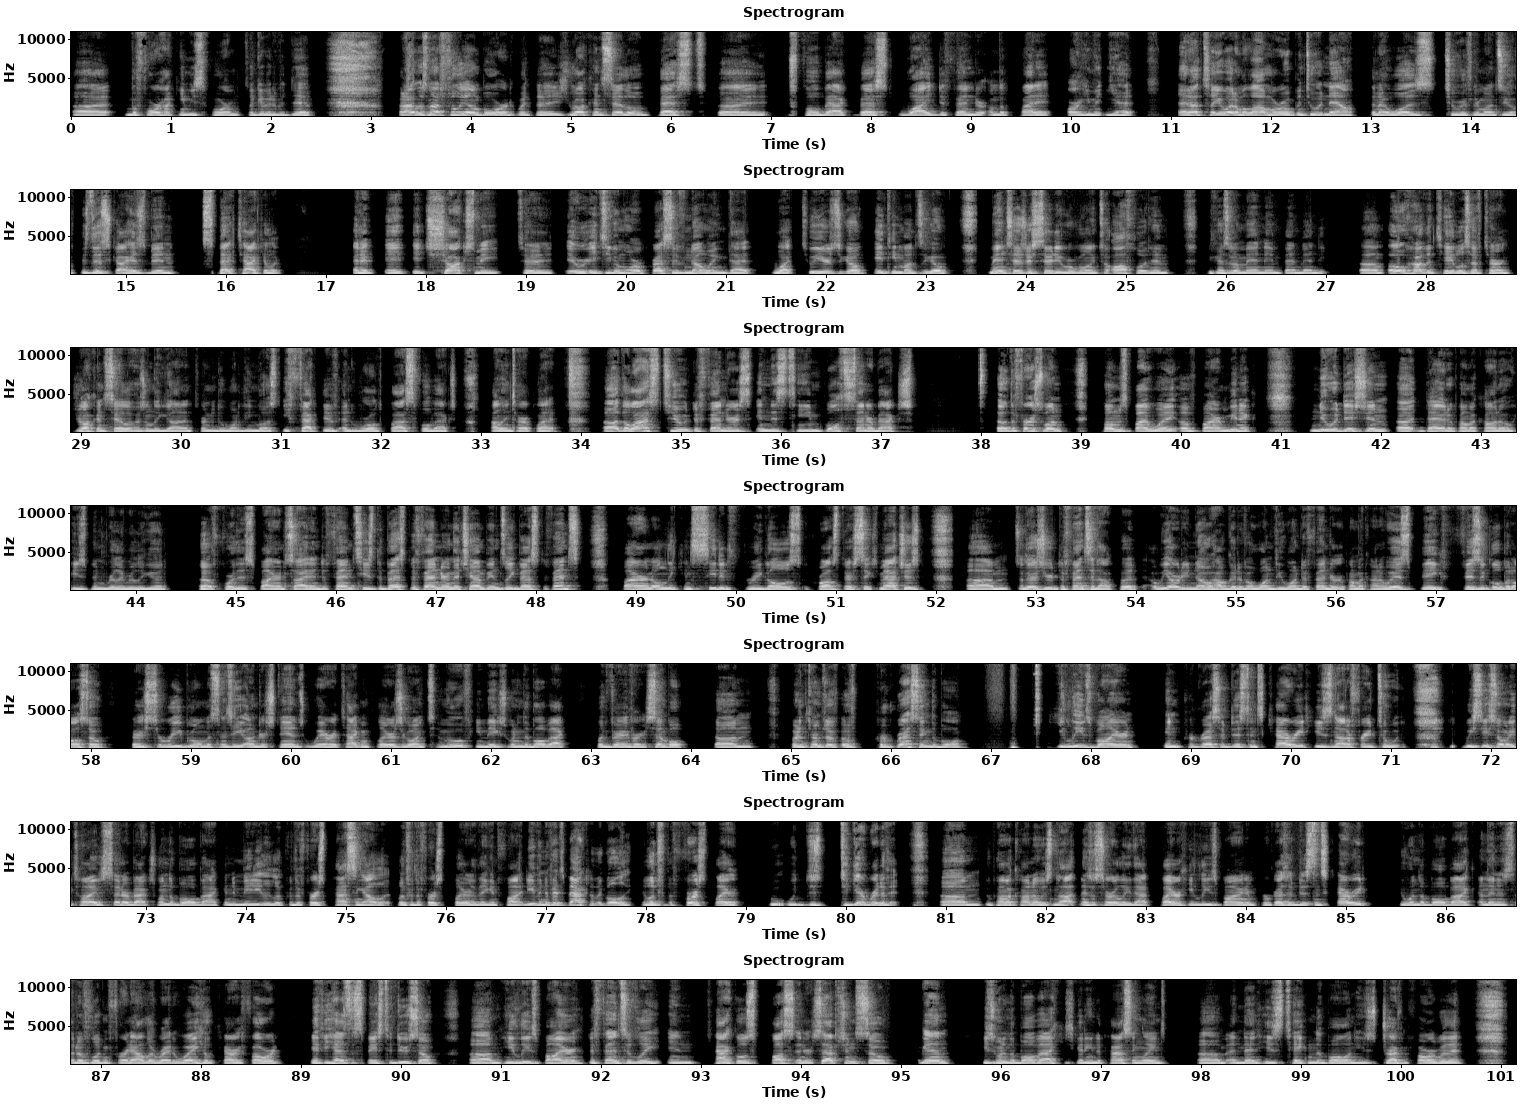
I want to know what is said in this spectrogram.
uh, before Hakimi's form took a bit of a dip. But I was not fully on board with the Joao Cancelo best uh, fullback, best wide defender on the planet argument yet. And I'll tell you what, I'm a lot more open to it now than I was two or three months ago because this guy has been spectacular. And it, it, it shocks me to, it, it's even more impressive knowing that, what, two years ago, 18 months ago, Manchester City were willing to offload him because of a man named Ben Mendy. Um, oh, how the tables have turned. Joao Cancelo has only gone and turned into one of the most effective and world class fullbacks on the entire planet. Uh, the last two defenders in this team, both center backs. Uh, the first one comes by way of Bayern Munich. New addition, uh, Upamecano. He's been really, really good uh, for this Bayern side in defense. He's the best defender in the Champions League best defense. Bayern only conceded three goals across their six matches. Um, so there's your defensive output. We already know how good of a 1v1 defender Upamecano is. Big, physical, but also very cerebral in the sense he understands where attacking players are going to move. He makes winning the ball back look very, very simple. Um, but in terms of, of progressing the ball, he leads Bayern in progressive distance carried. He's not afraid to. We see so many times center backs win the ball back and immediately look for the first passing outlet, look for the first player they can find, even if it's back to the goalie. They look for the first player who, who just to get rid of it. Um, Upamecano is not necessarily that player. He leads Bayern in progressive distance carried. He win the ball back, and then instead of looking for an outlet right away, he'll carry forward if he has the space to do so. Um, he leads Bayern defensively in tackles plus interceptions. So again, he's winning the ball back. He's getting into passing lanes. Um, and then he's taking the ball and he's driving forward with it.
